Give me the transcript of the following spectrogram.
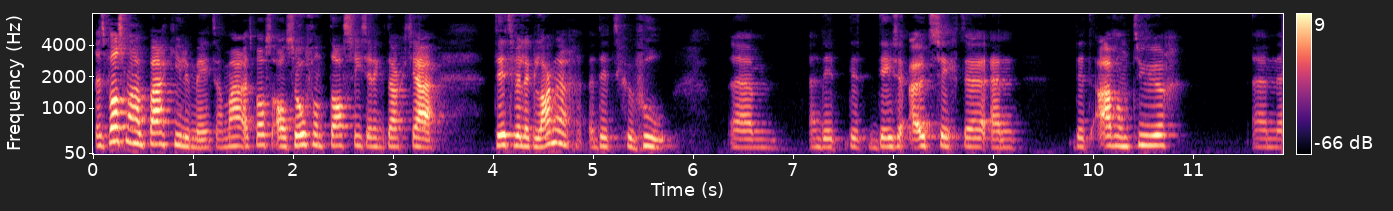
het was maar een paar kilometer, maar het was al zo fantastisch. En ik dacht, ja, dit wil ik langer, dit gevoel. Um, en dit, dit, deze uitzichten en dit avontuur. En uh,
